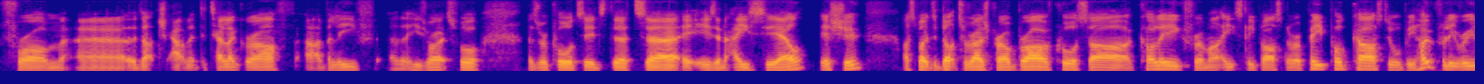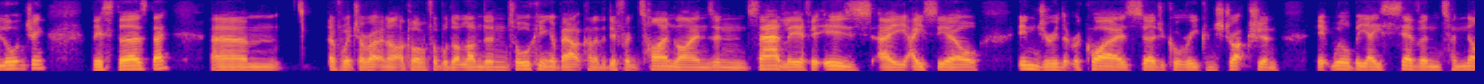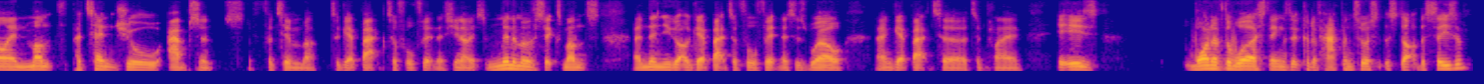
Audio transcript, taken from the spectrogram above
from uh, the Dutch outlet De Telegraph, I believe uh, that he writes for, has reported that uh, it is an ACL issue. I spoke to Dr. Rajpal Brar, of course, our colleague from our Eat Sleep Arsenal Repeat podcast, who will be hopefully relaunching this Thursday. Um, of which I wrote an article on football.london talking about kind of the different timelines. And sadly, if it is a ACL injury that requires surgical reconstruction, it will be a seven to nine month potential absence for Timber to get back to full fitness. You know, it's a minimum of six months, and then you got to get back to full fitness as well and get back to, to playing. It is one of the worst things that could have happened to us at the start of the season.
